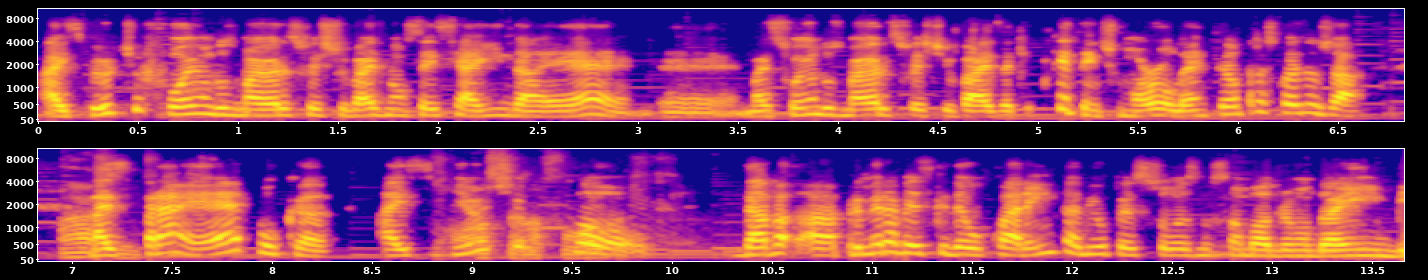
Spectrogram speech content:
A Spirit foi um dos maiores festivais, não sei se ainda é, é, mas foi um dos maiores festivais aqui, porque tem Tomorrowland, tem outras coisas já. Ah, mas pra época, a Spirit, Nossa, era pô, foda. dava, a primeira vez que deu 40 mil pessoas no Sambódromo do AMB,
